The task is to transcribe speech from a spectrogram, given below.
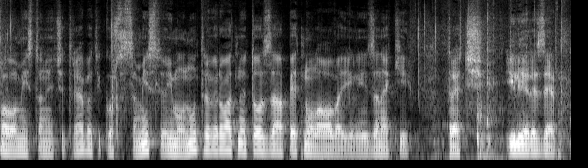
Ovo mi isto neće trebati, ko što sam mislio, ima unutra, verovatno je to za 5.0 ovaj ili za neki treći, ili je rezervni.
